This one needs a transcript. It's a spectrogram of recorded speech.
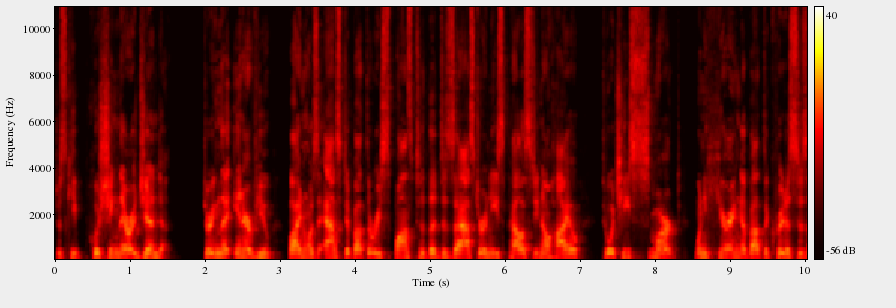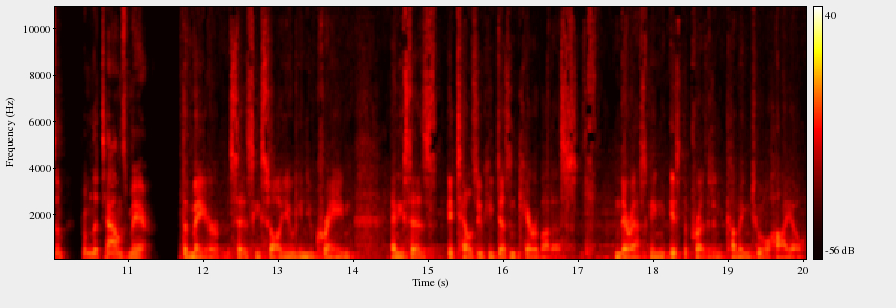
just keep pushing their agenda. During the interview, Biden was asked about the response to the disaster in East Palestine, Ohio, to which he smirked when hearing about the criticism from the town's mayor. The mayor says he saw you in Ukraine, and he says it tells you he doesn't care about us. And they're asking, is the president coming to Ohio?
